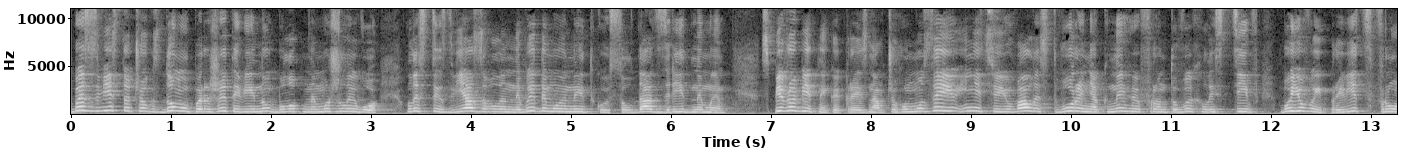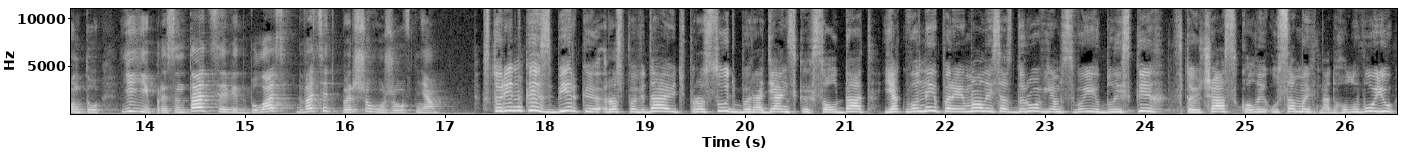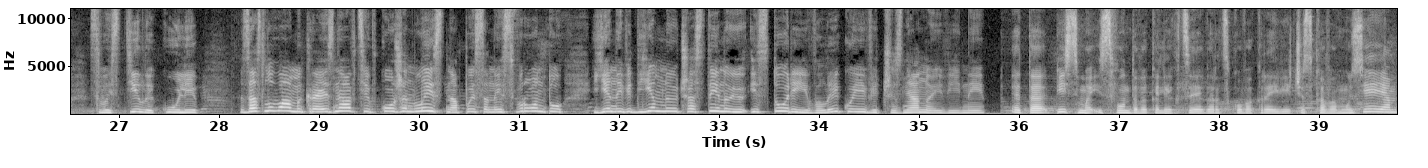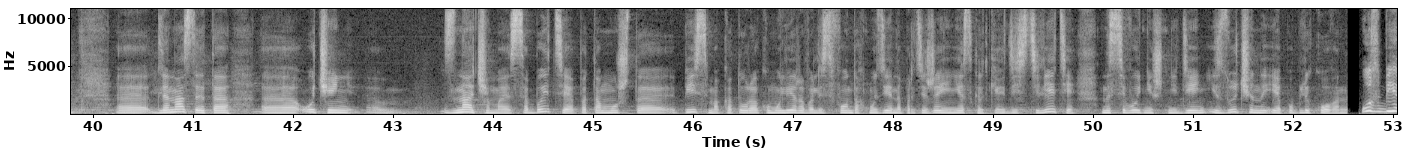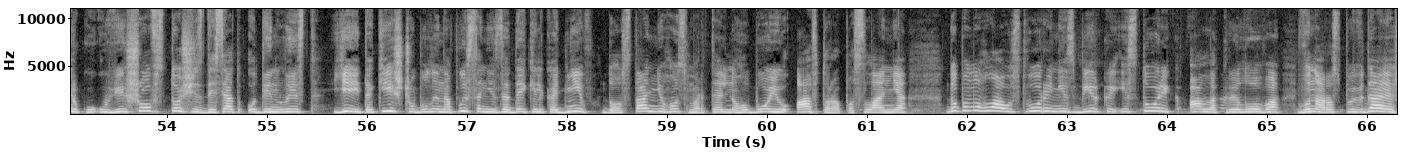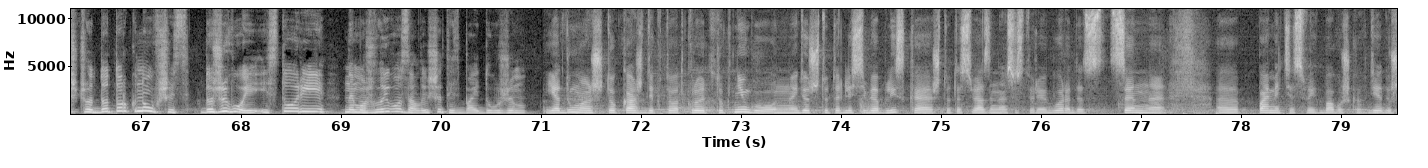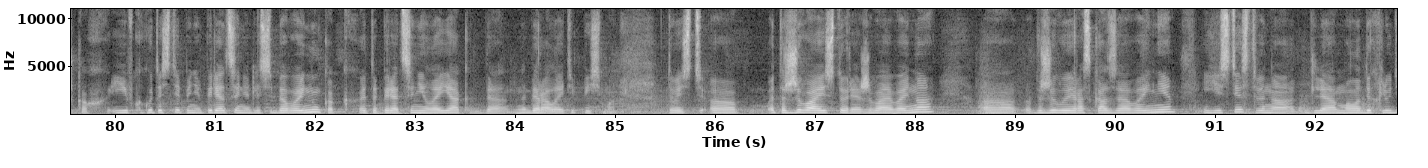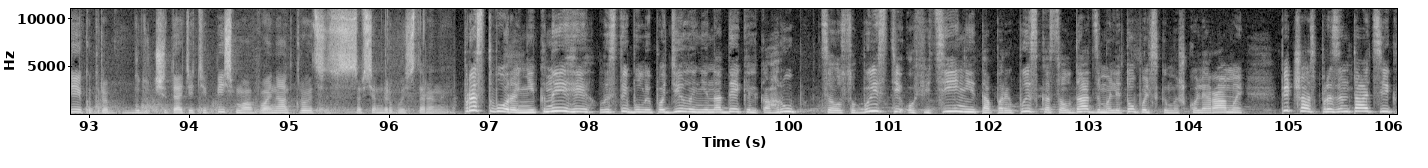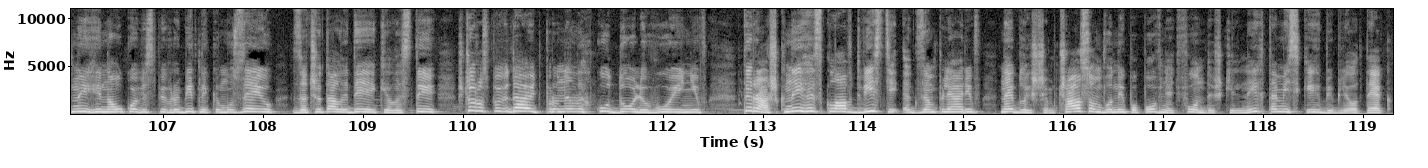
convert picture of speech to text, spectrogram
Без звісточок з дому пережити війну було б неможливо. Листи зв'язували невидимою ниткою солдат з рідними. Співробітники краєзнавчого музею ініціювали створення книги фронтових листів Бойовий привіт з фронту. Її презентація відбулась 21 жовтня. Сторінки збірки розповідають про судьби радянських солдат, як вони переймалися здоров'ям своїх близьких в той час, коли у самих над головою свистіли кулі. За словами краєзнавців, кожен лист, написаний з фронту, є невід'ємною частиною історії Великої вітчизняної війни. Это письма из фондовой коллекции городского краеведческого музея. Э, Для нас это э, очень э, значимое событие, потому что письма, которые аккумулировались в фондах музея на протяжении нескольких десятилетий, на сегодняшний день изучены и опубликованы. У збірку увійшов 161 лист. Є й такі, що були написані за декілька днів до останнього смертельного бою автора послання. Допомогла у створенні збірки історик Алла Крилова. Вона розповідає, що доторкнувшись до живої історії, неможливо залишитись байдужим. Я думаю, что каждый, кто откроет эту книгу, он найдет что-то для себя близкое, что-то связанное с историей города, с- ценное, э, память о своих бабушках, дедушках, и в какой-то степени переоценит для себя войну, как это переоценила я, когда набирала эти письма. То есть э, это живая история, живая война, э, живые рассказы о войне. И, естественно, для молодых людей, которые будут читать эти письма, война откроется с совсем другой стороны. При створенні книги листи були поділені на декілька груп. Це особисті, офіційні та переписка солдат з мелітопольськими школярами. Під час презентації книги наукові співробітники музею зачитали деякі листи, що розповідають про нелегку долю воїнів. Тираж книги склав 200 екземплярів. Найближчим часом вони поповнять фонди шкільних та міських бібліотек.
